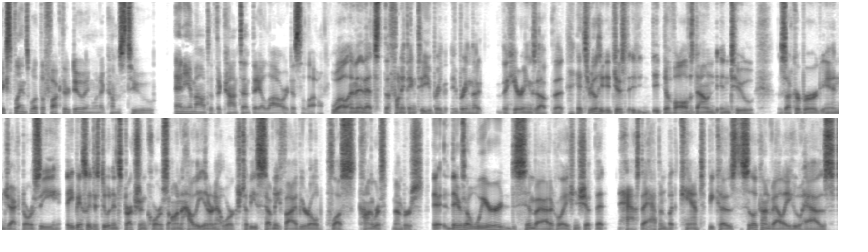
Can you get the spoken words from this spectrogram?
explains what the fuck they're doing when it comes to any amount of the content they allow or disallow. Well, and that's the funny thing too. You bring you bring the the hearings up that it's really it just it, it, devolves down into Zuckerberg and Jack Dorsey. They basically just do an instruction course on how the internet works to these 75 year old plus Congress members. There, there's a weird symbiotic relationship that has to happen but can't because Silicon Valley, who has,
